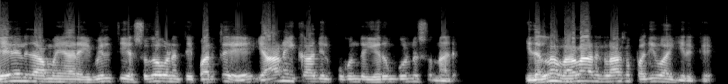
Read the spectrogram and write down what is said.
ஜெயலலிதா அம்மையாரை வீழ்த்திய சுகவனத்தை பார்த்து யானை காதில் புகுந்த எறும்புன்னு சொன்னாரு. இதெல்லாம் வரலாறுகளாக பதிவாகி இருக்கு.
